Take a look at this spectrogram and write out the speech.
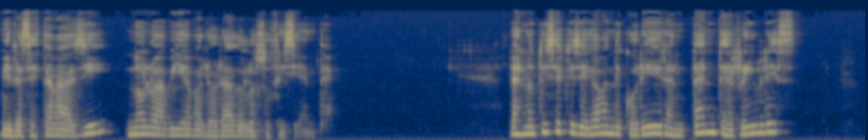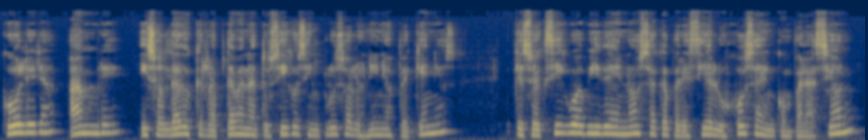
Mientras estaba allí, no lo había valorado lo suficiente. Las noticias que llegaban de Corea eran tan terribles cólera, hambre y soldados que raptaban a tus hijos incluso a los niños pequeños, que su exigua vida en Osaka parecía lujosa en comparación,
